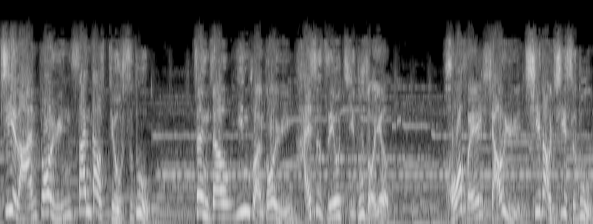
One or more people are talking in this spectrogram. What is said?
济南多云，三到九十度。郑州阴转多云，还是只有几度左右。合肥小雨，七到七十度。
